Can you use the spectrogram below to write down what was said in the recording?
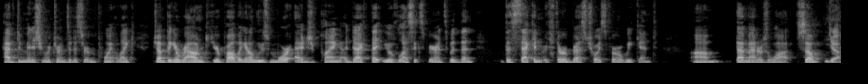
have diminishing returns at a certain point. Like jumping around, you're probably going to lose more edge playing a deck that you have less experience with than the second or third best choice for a weekend. Um, that matters a lot. So yeah,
